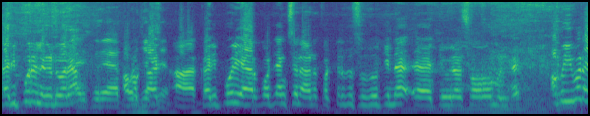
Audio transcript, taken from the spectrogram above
കരിപ്പൂരിൽ ഇങ്ങോട്ട് വരാം? കരിപ്പൂർ airport അപ്പൊ ക- ആ, കരിപ്പൂർ എയർപോർട്ട് ജംഗ്ഷൻ ആണ്. തൊട്ടടുത്ത് സുസൂക്കിന്റെ ടൂ വീലർ ഷോറൂം ഉണ്ട്. അപ്പൊ ഇവിടെ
